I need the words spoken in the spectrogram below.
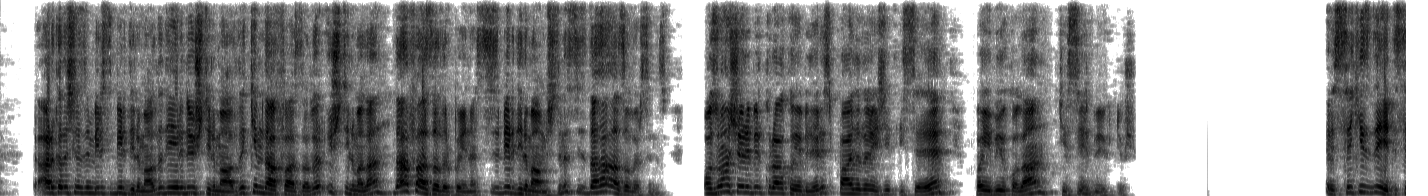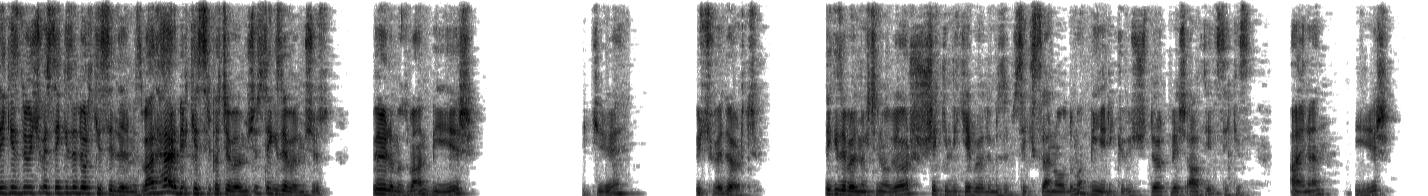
Arkadaşınızın birisi bir dilim aldı. Diğeri de 3 dilim aldı. Kim daha fazla alır? 3 dilim alan daha fazla alır payını. Siz bir dilim almıştınız. Siz daha az alırsınız. O zaman şöyle bir kural koyabiliriz. Paydaları eşit ise payı büyük olan kesir büyüktür. Evet, 8'de 7, 8'de 3 ve 8'de 4 kesirlerimiz var. Her bir kesir kaça bölmüşüz? 8'e bölmüşüz. Bölelim o zaman. 1, 2, 3 ve 4. 8'e bölmek için oluyor. Şu şekilde 2'ye böldüğümüzde 8 tane oldu mu? 1, 2, 3, 4, 5, 6, 7, 8. Aynen. 1,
